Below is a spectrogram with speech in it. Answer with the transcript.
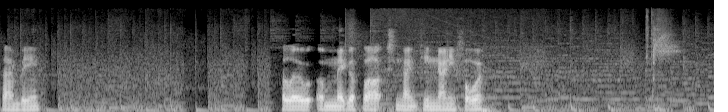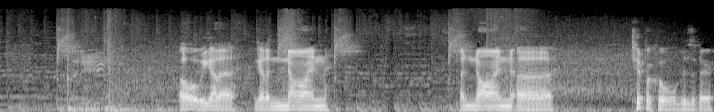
Time being. Hello, Omega Fox 1994. Oh, we got a we got a non a non uh typical visitor.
